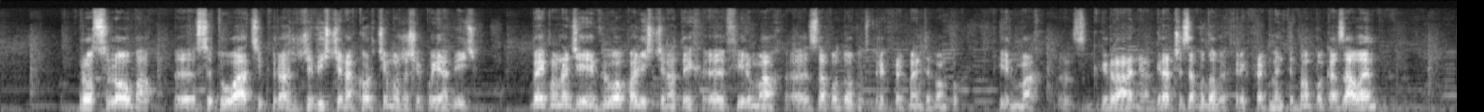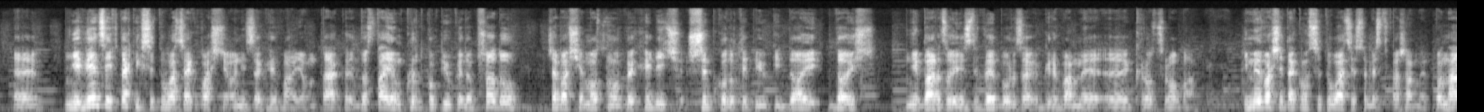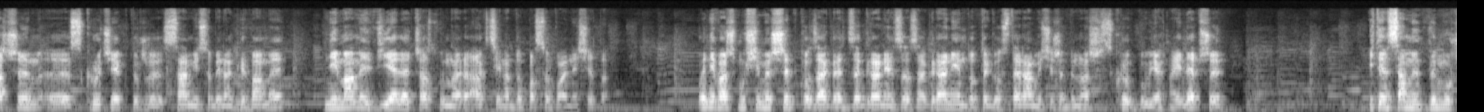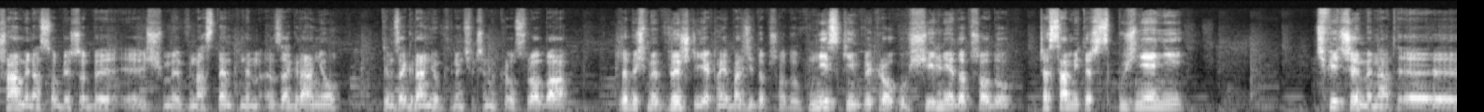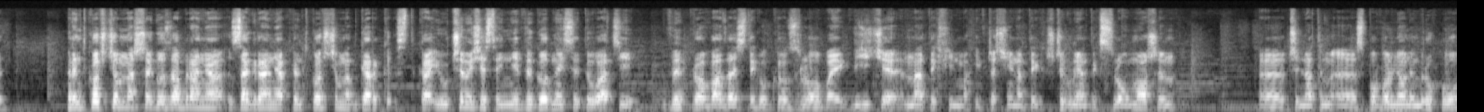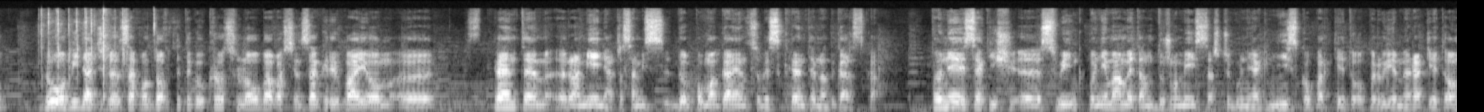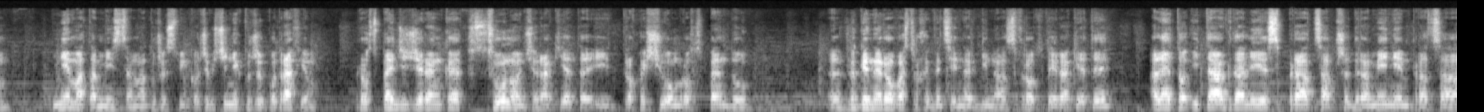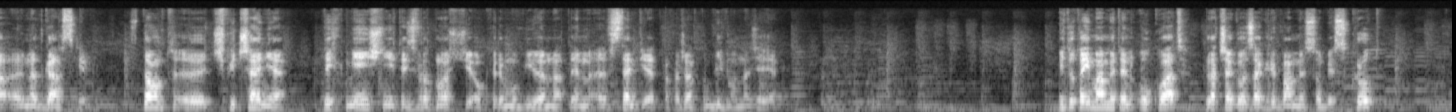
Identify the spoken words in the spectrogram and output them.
crossloba, e, sytuacji, która rzeczywiście na korcie może się pojawić, bo jak mam nadzieję wyłapaliście na tych e, firmach e, zawodowych, których fragmenty wam firmach z grania, graczy zawodowych, których fragmenty wam pokazałem, mniej więcej w takich sytuacjach właśnie oni zagrywają, tak? Dostają krótką piłkę do przodu, trzeba się mocno wychylić, szybko do tej piłki doj- dojść, nie bardzo jest wybór, zagrywamy crossloba. I my właśnie taką sytuację sobie stwarzamy. Po naszym e, skrócie, który sami sobie nagrywamy, nie mamy wiele czasu na reakcję, na dopasowanie się do. Ponieważ musimy szybko zagrać zagranie za zagraniem, do tego staramy się, żeby nasz skrót był jak najlepszy. I tym samym wymuszamy na sobie, żebyśmy w następnym zagraniu, w tym zagraniu, którym ćwiczymy crossloba, żebyśmy wyszli jak najbardziej do przodu. W niskim wykroku, silnie do przodu, czasami też spóźnieni. Ćwiczymy nad e, prędkością naszego zabrania, zagrania, prędkością nadgarstka i uczymy się z tej niewygodnej sytuacji wyprowadzać tego crossloba. Jak widzicie na tych filmach i wcześniej na tych, szczególnie na tych slow motion, e, czyli na tym e, spowolnionym ruchu, było widać, że zawodowcy tego crossloba właśnie zagrywają e, skrętem ramienia, czasami dopomagając sobie skrętem nadgarstka. To nie jest jakiś e, swing, bo nie mamy tam dużo miejsca, szczególnie jak nisko parkietu operujemy rakietą. Nie ma tam miejsca na duży swing. Oczywiście niektórzy potrafią rozpędzić rękę, wsunąć rakietę i trochę siłą rozpędu e, wygenerować trochę więcej energii na zwrot tej rakiety, ale to i tak dalej jest praca przed ramieniem, praca e, nadgarstkiem. Stąd e, ćwiczenie tych mięśni, tej zwrotności, o którym mówiłem na tym wstępie, trochę żartobliwie mam nadzieję. I tutaj mamy ten układ, dlaczego zagrywamy sobie skrót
